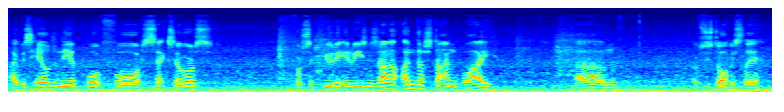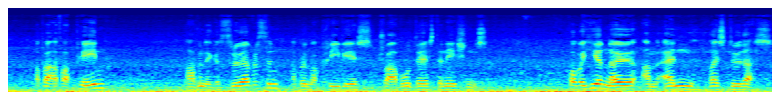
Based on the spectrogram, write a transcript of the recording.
I was held in the airport for six hours for security reasons. I understand why. Um, it was just obviously a bit of a pain having to go through everything about my previous travel destinations. But we're here now, I'm in, let's do this.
